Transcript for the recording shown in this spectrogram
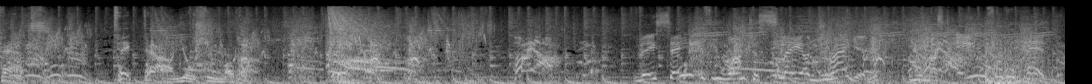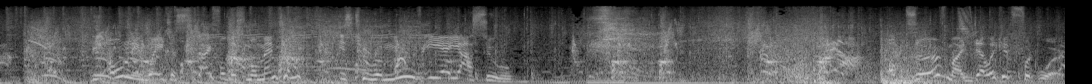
Chance. Take down Yoshimoto. They say if you want to slay a dragon, you must aim for the head. The only way to stifle this momentum is to remove Ieyasu. Observe my delicate footwork.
